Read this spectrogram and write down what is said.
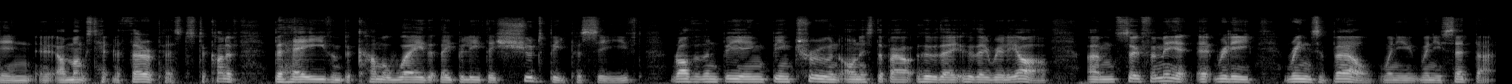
in uh, amongst hypnotherapists to kind of behave and become a way that they believe they should be perceived rather than being being true and honest about who they who they really are um, so for me it, it really rings a bell when you when you said that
